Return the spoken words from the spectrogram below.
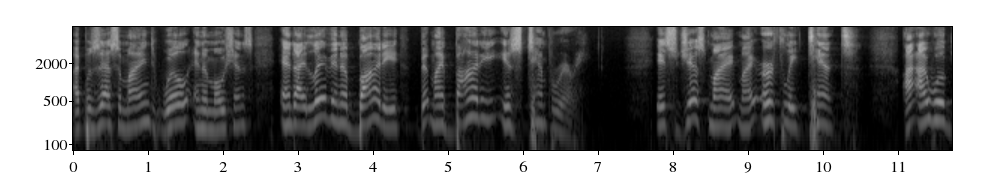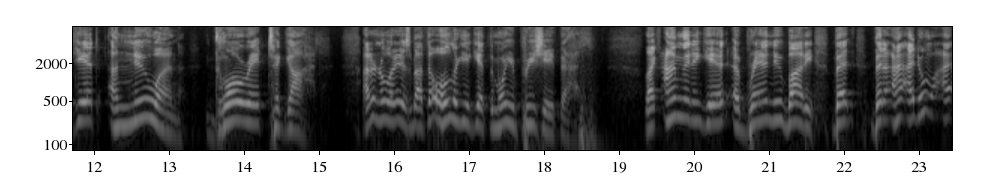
I possess a mind, will, and emotions, and I live in a body but my body is temporary. It's just my, my earthly tent. I, I will get a new one. Glory to God. I don't know what it is about the older you get, the more you appreciate that. Like I'm going to get a brand new body, but but I, I don't. I,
